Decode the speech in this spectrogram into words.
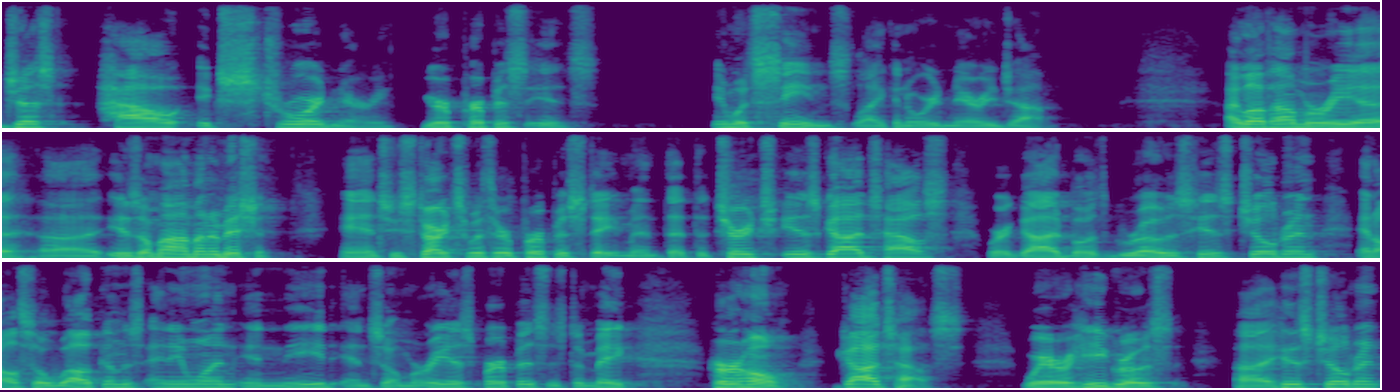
just how extraordinary your purpose is in what seems like an ordinary job. I love how Maria uh, is a mom on a mission. And she starts with her purpose statement that the church is God's house where God both grows his children and also welcomes anyone in need. And so Maria's purpose is to make her home God's house where he grows uh, his children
